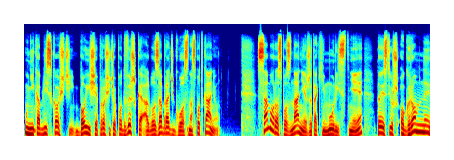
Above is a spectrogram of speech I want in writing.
unika bliskości, boi się prosić o podwyżkę albo zabrać głos na spotkaniu. Samo rozpoznanie, że taki mur istnieje, to jest już ogromny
